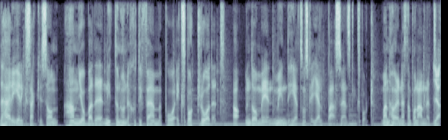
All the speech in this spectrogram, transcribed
Det här är Erik Zackrisson. Han jobbade 1975 på Exportrådet. Ja, men de är en myndighet som ska hjälpa svensk export. Man hör det nästan på namnet. Ja.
